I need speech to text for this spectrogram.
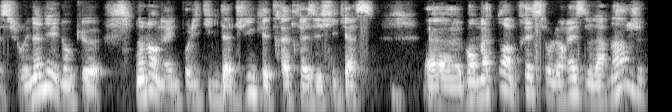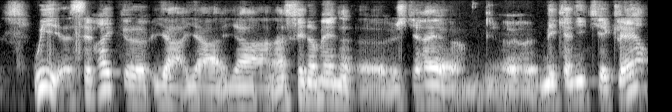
sur une année. Donc non, non, on a une politique d'aging qui est très très efficace. bon, maintenant après sur le reste de la marge, oui, c'est vrai qu'il y a, y, a, y a un phénomène je dirais, euh, euh, mécanique qui est clair,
